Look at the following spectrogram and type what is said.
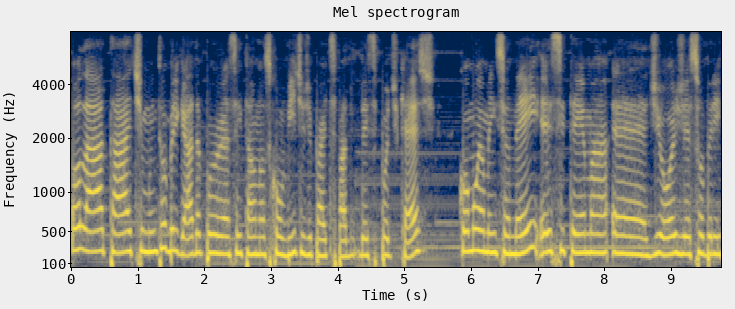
Olá, Tati, muito obrigada por aceitar o nosso convite de participar desse podcast. Como eu mencionei, esse tema é, de hoje é sobre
